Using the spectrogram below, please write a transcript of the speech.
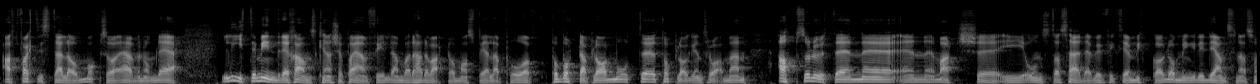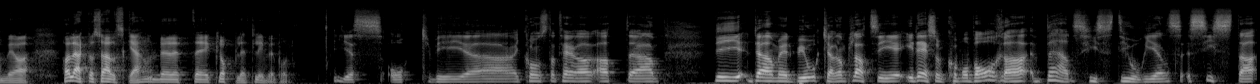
att faktiskt ställa om också även om det är lite mindre chans kanske på Anfield än vad det hade varit om man spelar på, på bortaplan mot topplagen tror jag. Men absolut en, en match i onsdags här där vi fick se mycket av de ingredienserna som vi har, har lärt oss älska under ett kloppligt Liverpool. Yes, och vi konstaterar att vi därmed bokar en plats i, i det som kommer vara världshistoriens sista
